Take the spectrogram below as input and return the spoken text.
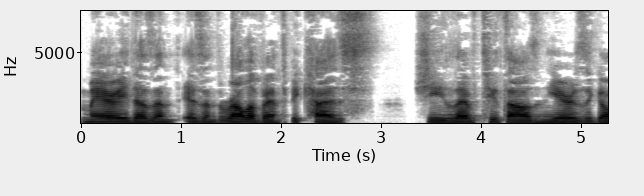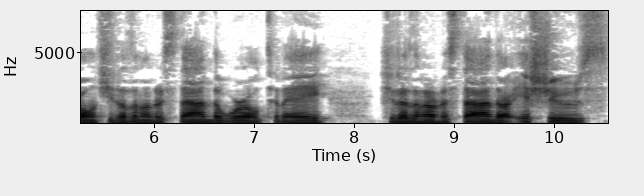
Mary doesn't isn't relevant because she lived 2000 years ago and she doesn't understand the world today. She doesn't understand our issues.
